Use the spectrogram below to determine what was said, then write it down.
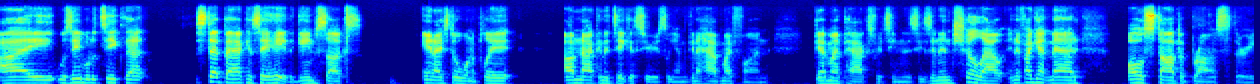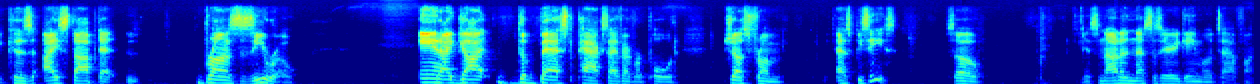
I was able to take that step back and say, hey, the game sucks, and I still want to play it. I'm not going to take it seriously. I'm going to have my fun, get my packs for team the season, and chill out. And if I get mad, I'll stop at bronze three because I stopped at bronze zero. And I got the best packs I've ever pulled just from SBCs. So it's not a necessary game mode to have fun.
